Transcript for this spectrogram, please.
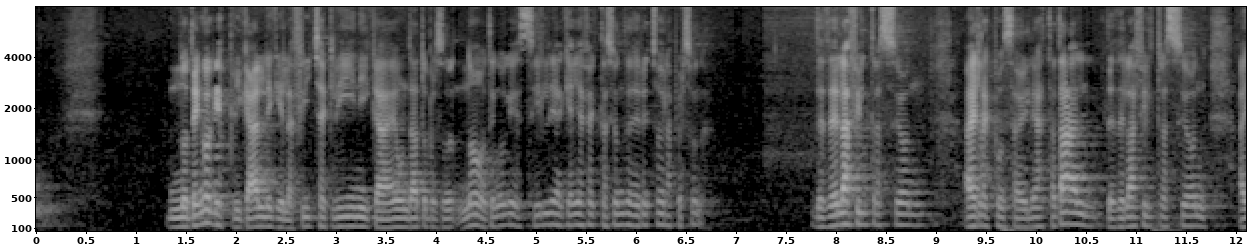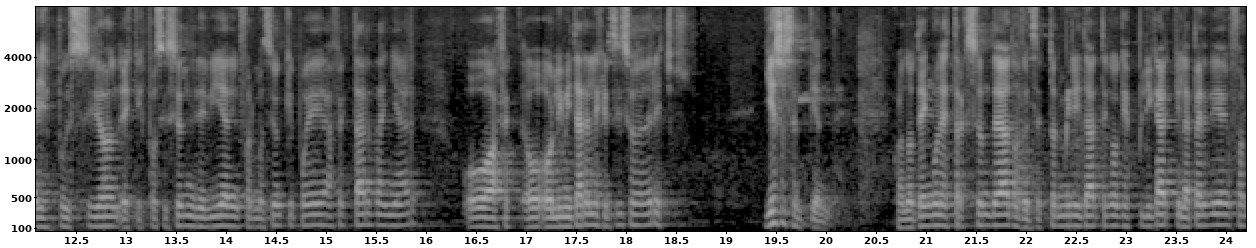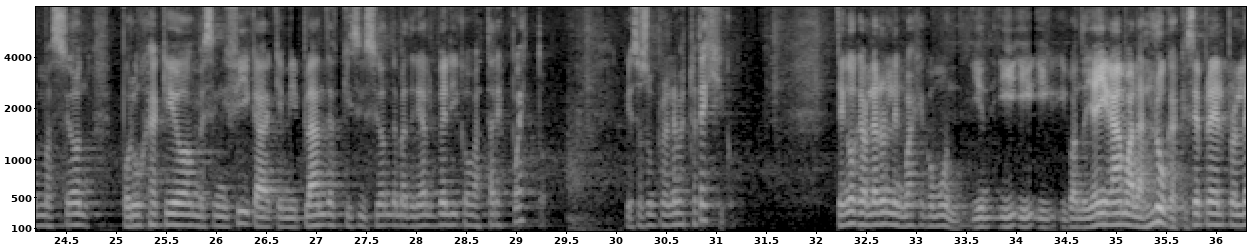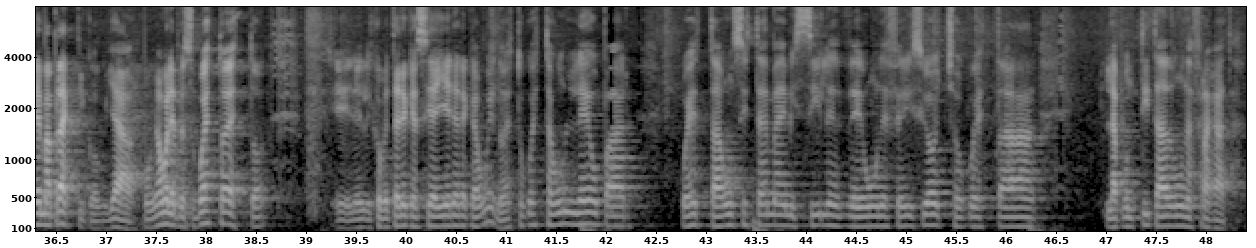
no tengo que explicarle que la ficha clínica es un dato personal, no, tengo que decirle que hay afectación de derechos de las personas. Desde la filtración hay responsabilidad estatal, desde la filtración hay exposición, exposición indebida de información que puede afectar, dañar o, o limitar el ejercicio de derechos. Y eso se entiende. Cuando tengo una extracción de datos del sector militar, tengo que explicar que la pérdida de información por un hackeo me significa que mi plan de adquisición de material bélico va a estar expuesto. Y eso es un problema estratégico. Tengo que hablar un lenguaje común. Y, cuando ya llegamos a las lucas, que siempre es el problema práctico, ya, pongámosle presupuesto a esto, el, comentario que hacía ayer era que, bueno, esto cuesta un Leopard, cuesta un sistema de misiles de un F-18, cuesta la puntita de una fragata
